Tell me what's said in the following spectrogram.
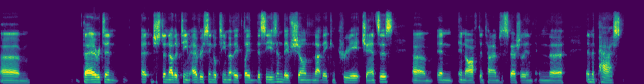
um, that Everton, just another team, every single team that they've played this season, they've shown that they can create chances. Um, and and oftentimes, especially in, in the in the past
